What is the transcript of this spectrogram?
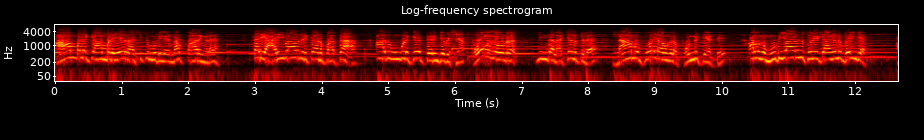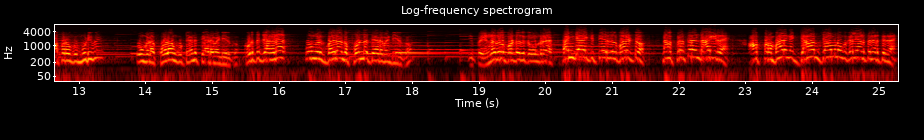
ஆம்பளைக்கு ஆம்பளையே ரசிக்க முடியலன்னா பாருங்களேன். சரி அறிவாவது இருக்கான்னு பார்த்தா அது உங்களுக்கே தெரிஞ்ச விஷயம். போங்க இந்த லட்சணத்துல நாம போய் அவங்கள பொண்ணு கேட்டு அவங்க முடியாதுன்னு சொல்லிட்டாங்கன்னு வைங்க. அப்புறம் உங்க முடிவு உங்களை குளம் குட்டேன்னு தேட வேண்டியிருக்கும். கொடுத்துட்டாங்கன்னா உங்களுக்கு பதிலா அந்த பொண்ணை தேட வேண்டியிருக்கும். இப்ப என்னதான் பண்றது கவுண்டர்? பஞ்சாயத்து தேர்தல் வரட்டும். நான் பிரசிடண்ட் ஆகிடுறேன். அப்புறம் பாருங்க ஜாம் ஜாம்னு உங்க கல்யாணத்தை நடத்துறேன்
